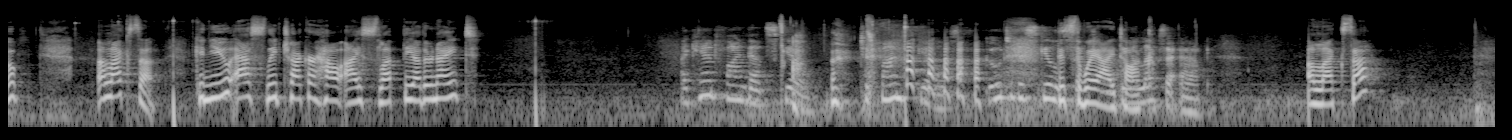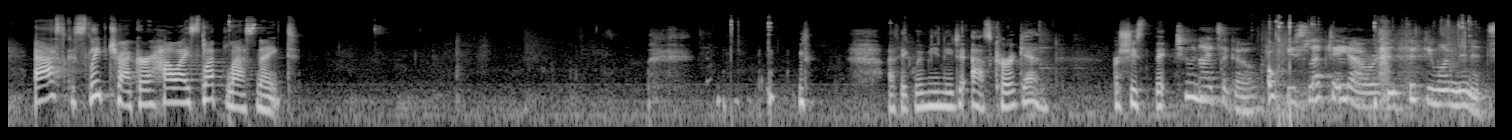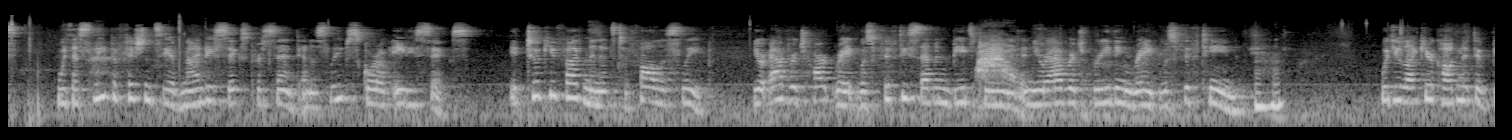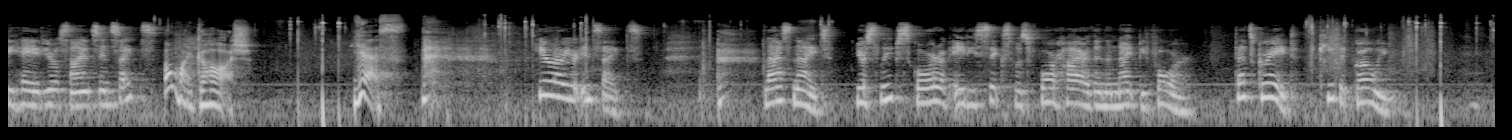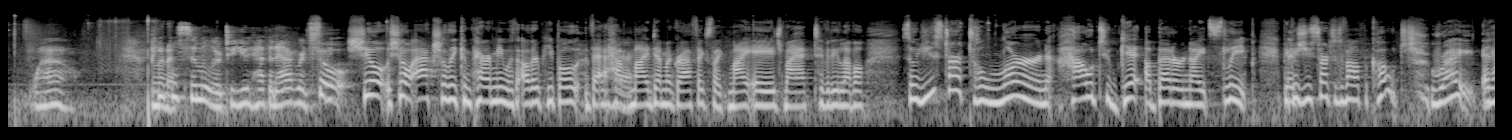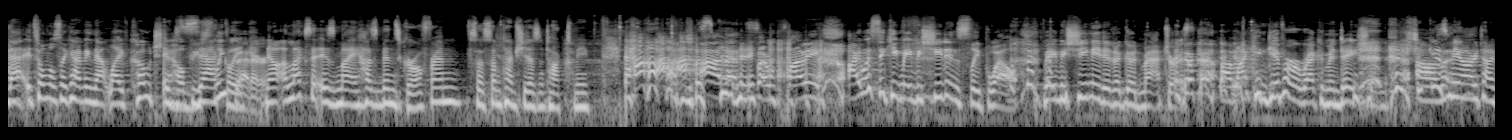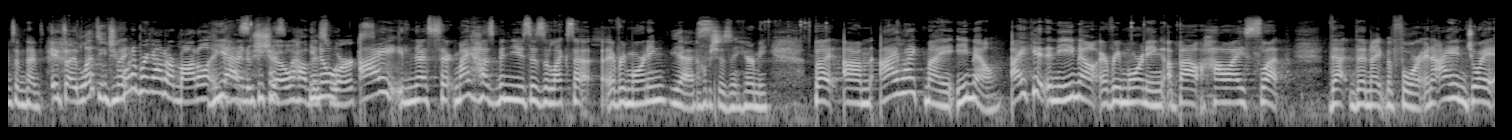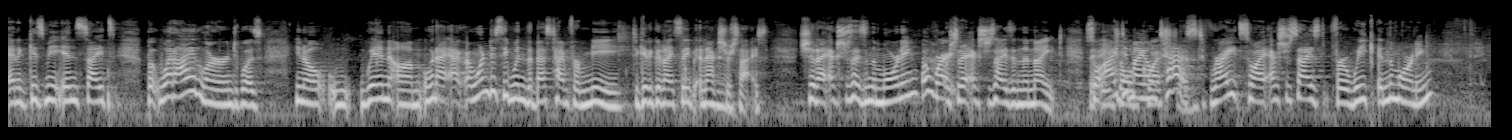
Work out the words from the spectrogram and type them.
oh, Alexa, can you ask Sleep Tracker how I slept the other night? I can't find that skill. to find skills, go to the skills It's the way I talk. The Alexa app. Alexa, ask Sleep Tracker how I slept last night. I think we may need to ask her again. Or she's... Two nights ago, oh. you slept 8 hours and 51 minutes with a sleep efficiency of 96% and a sleep score of 86. It took you 5 minutes to fall asleep. Your average heart rate was 57 beats wow. per minute and your average breathing rate was 15. Mm-hmm. Would you like your cognitive behavioral science insights? Oh my gosh. Yes. Here are your insights. Last night, your sleep score of 86 was four higher than the night before. That's great. Keep it going. Wow. People gonna, similar to you have an average. So she'll she'll actually compare me with other people that okay. have my demographics, like my age, my activity level. So you start to learn how to get a better night's sleep because and, you start to develop a coach. Right, and yeah. that it's almost like having that life coach to exactly. help you sleep better. Now Alexa is my husband's girlfriend, so sometimes she doesn't talk to me. That's so funny. I was thinking maybe she didn't sleep well. Maybe she needed a good mattress. Um, I can give her a recommendation. she um, gives me a hard time sometimes. It's a, let's, do you want to bring out our model and yes, kind of show how this know, works? I necessarily, my husband uses Alexa every morning. Yes. I hope she doesn't hear me. But um, I like my email. I get an email every morning about how I slept that the night before, and I enjoy it, and it gives me insights. But what I learned was, you know, when um, when I, I wanted to see when the best time for me to get a good night's sleep and mm. exercise. Should I exercise in the morning, oh, right. or should I exercise in the night? The so I did my own test, right? So I exercised for a week in the morning,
